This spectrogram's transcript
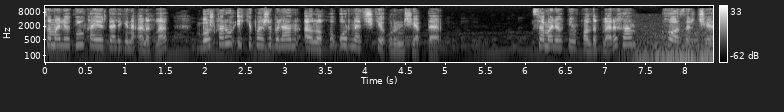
samolyotning qayerdaligini aniqlab, boshqaruv ekipaji bilan aloqa o'rnatishga urinishyapti. Samolyotning qoldiqlari ham hozircha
